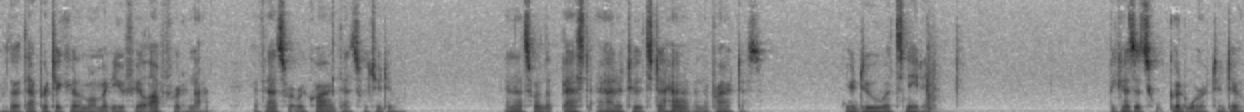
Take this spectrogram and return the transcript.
whether at that particular moment you feel up for it or not. If that's what required, that's what you do. And that's one of the best attitudes to have in the practice. You do what's needed because it's good work to do.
